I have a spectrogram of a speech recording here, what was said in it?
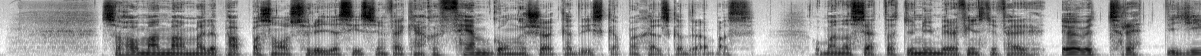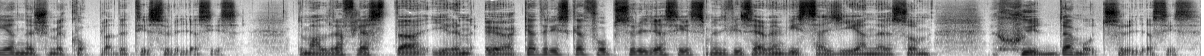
Så har man mamma eller pappa som har psoriasis ungefär kanske fem gånger ökad risk att man själv ska drabbas. Och man har sett att det numera finns ungefär över 30 gener som är kopplade till psoriasis. De allra flesta ger en ökad risk att få psoriasis men det finns även vissa gener som skyddar mot psoriasis.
